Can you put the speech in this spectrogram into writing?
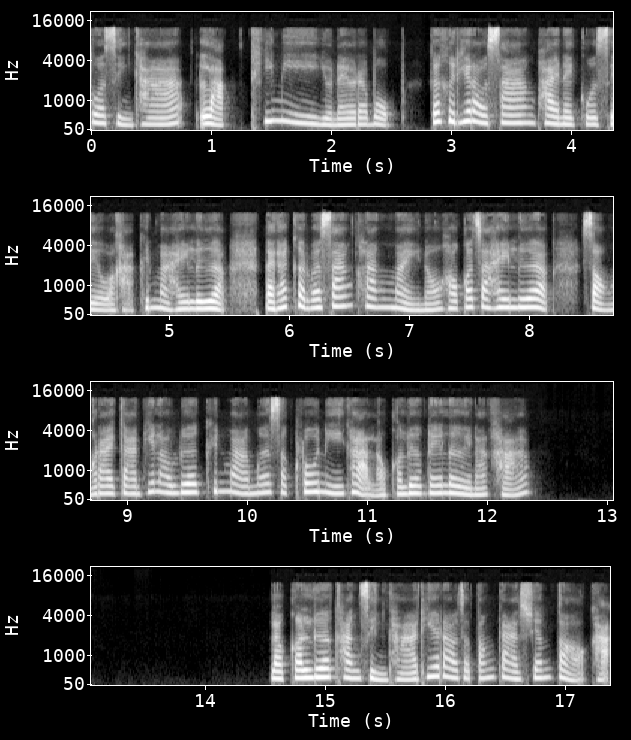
ตัวสินค้าหลักที่มีอยู่ในระบบ ก็คือที่เราสร้างภายใน GoSale อะค่ะ ขึ้นมาให้เลือก แต่ถ้าเกิดว่าสร้างคลังใหม่เนาะ เขาก็จะให้เลือก 2 รายการที่เราเลือกขึ้นมาเมื่อสักครู่นี้ค่ะ เราก็เลือกได้เลยนะคะ แล้วก็เลือกคลังสินค้าที่เราจะต้องการเชื่อมต่อค่ะ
